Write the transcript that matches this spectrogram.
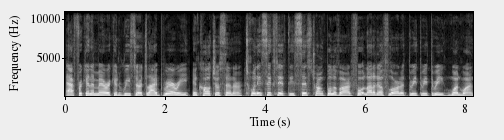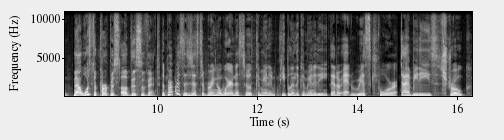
African American Research Library and Culture Center, 2650 Sistrunk Boulevard, Fort Lauderdale, Florida 33311. Now, what's the purpose of this event? The purpose is just to bring awareness to community people in the community that are at risk for diabetes, stroke,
